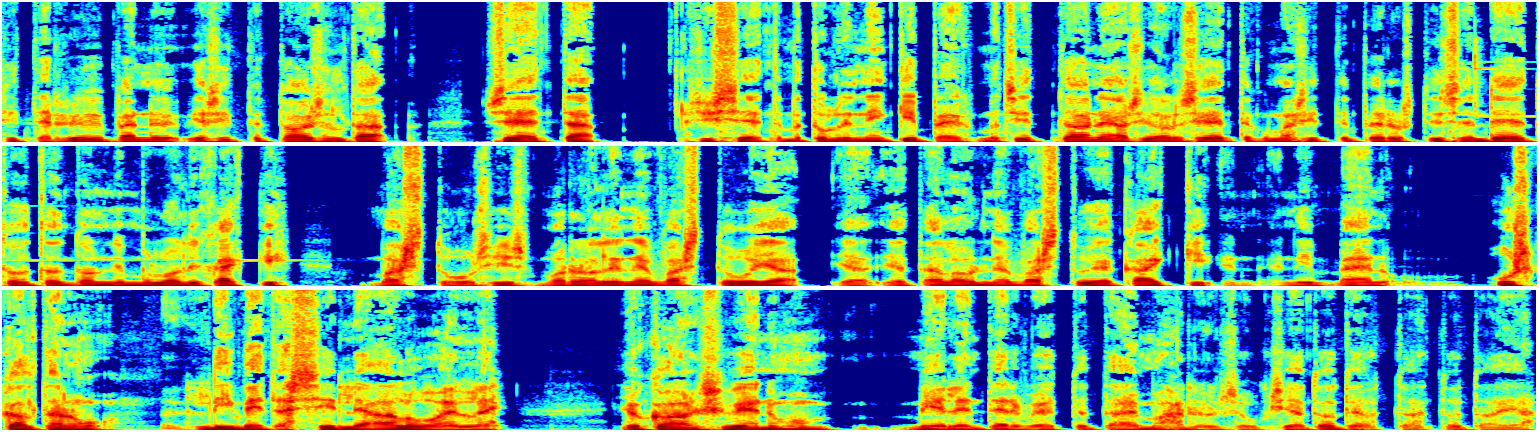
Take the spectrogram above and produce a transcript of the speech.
sitten ryypännyt. Ja sitten toisaalta se, että Siis se, että mä tulin niin kipeäksi. Mutta sitten toinen asia oli se, että kun mä sitten perustin sen D-tuotanton, niin mulla oli kaikki vastuu, siis moraalinen vastuu ja, ja, ja taloudellinen vastuu ja kaikki. Niin mä en uskaltanut livetä sille alueelle, joka olisi vienyt mun mielenterveyttä tai mahdollisuuksia toteuttaa tota. Ja,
